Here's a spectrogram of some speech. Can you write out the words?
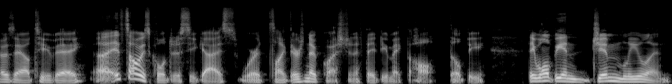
Jose Altuve. Uh, it's always cool to just see guys where it's like there's no question if they do make the Hall, they'll be they won't be in Jim Leyland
